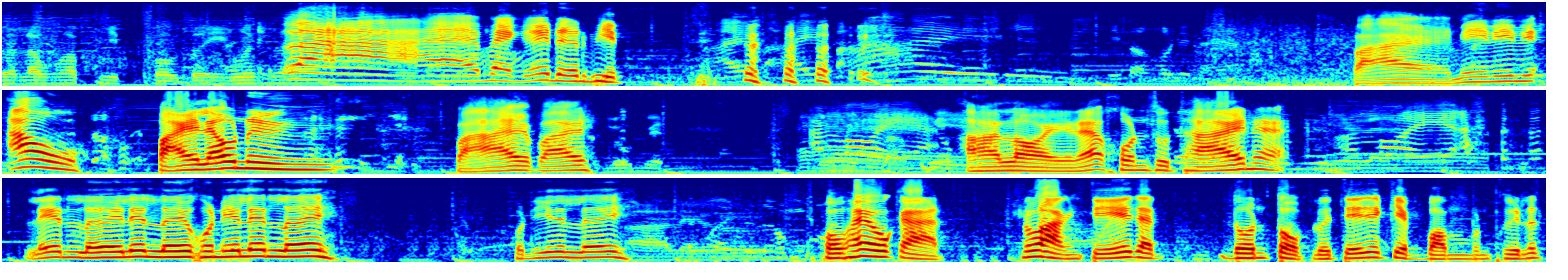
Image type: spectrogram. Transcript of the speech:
มันรับความผิดของตัวเองไว้ซะอ้ายแม่งเอ้ยเดินผิด ไปไปไปที่สองคนอยู่ไหนอะไป นี่นี่นี่เอ้า ไปแล้วหนึ่ง ไปไป รูเมทอร่ อยอะอร่อยแล้วคนสุดท้ายเนี่ย อร่อยอะเล่นเลยเล่นเลยคนนี้เล่นเลย คนนี้เล่นเลยอ่าเลยเลยเลย ผมให้โอกาส ระหว่างเจ๊จะโดนตบหรือเจ๊จะเก็บบอมบนพื้นแล้ว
